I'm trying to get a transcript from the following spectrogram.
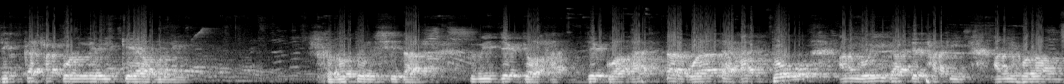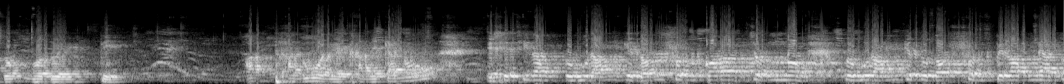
জিজ্ঞাসা করলেন, কে আপনি? শোনো তুলসীদাস তুমি যে যে গাছটার গোড়াতে হাত ধো, আমি ওই গাছে থাকি, আমি হলাম ব্রহ্ম দৈত্যী আর থাকব এখানে কেন? এসেছিলাম প্রভু রামকে দর্শন করার জন্য। প্রভু রামকে তো দর্শন পেলাম না, এত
